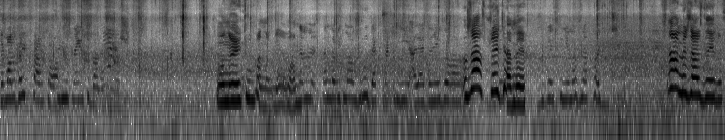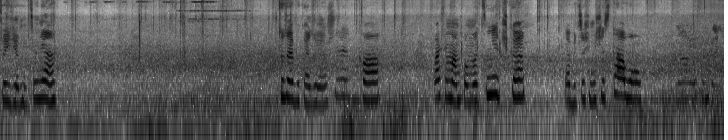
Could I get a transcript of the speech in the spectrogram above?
Szymon, wyjdź tam to. Ty już na YouTube nagrywasz. No na YouTube nagrywam. Tam, tam Dawid ma ogródek taki, ale do niego Zaraz przejdziemy. zwykle nie można wchodzić. No, my zaraz do niego przejdziemy, co nie? Tutaj pokazuję wszystko. Właśnie mam pomocniczkę, aby coś mi się stało. No, jestem za nim.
